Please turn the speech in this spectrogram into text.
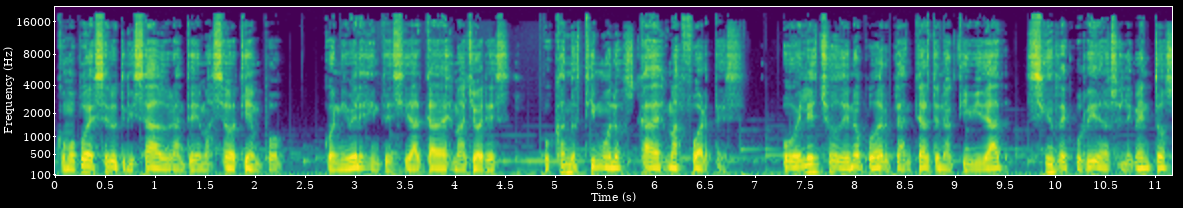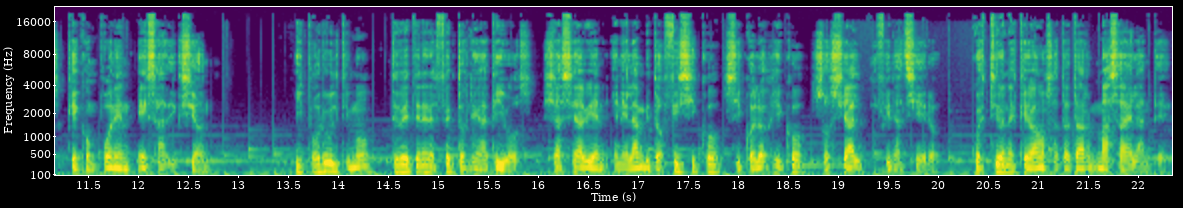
como puede ser utilizada durante demasiado tiempo, con niveles de intensidad cada vez mayores, buscando estímulos cada vez más fuertes, o el hecho de no poder plantearte una actividad sin recurrir a los elementos que componen esa adicción. Y por último, debe tener efectos negativos, ya sea bien en el ámbito físico, psicológico, social o financiero, cuestiones que vamos a tratar más adelante.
